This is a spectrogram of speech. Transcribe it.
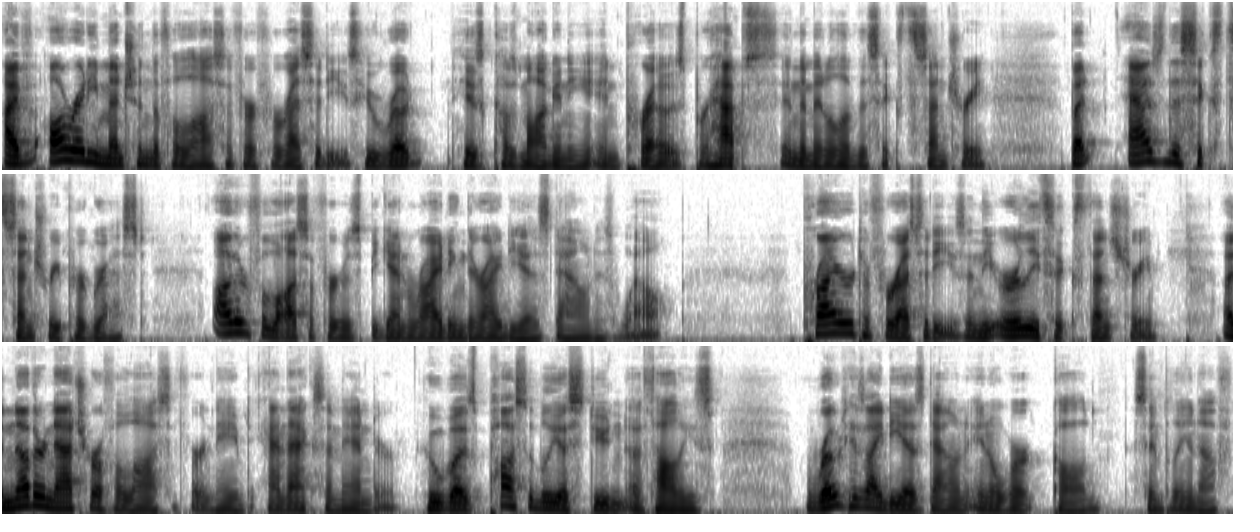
I've already mentioned the philosopher Pherecydes, who wrote his cosmogony in prose, perhaps in the middle of the 6th century. But as the 6th century progressed, other philosophers began writing their ideas down as well. Prior to Pherecydes, in the early 6th century, another natural philosopher named Anaximander, who was possibly a student of Thales, wrote his ideas down in a work called, simply enough,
